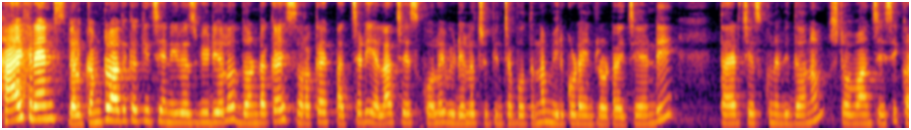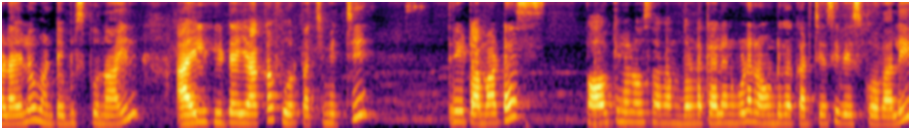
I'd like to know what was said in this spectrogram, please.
Hi friends welcome to Radhika kitchen. ఈరోజు వీడియోలో దొండకాయ సొరకాయ పచ్చడి ఎలా చేసుకోవాలో వీడియోలో చూపించబోతున్నా. మీరు కూడా ఇంట్లో ట్రై చేయండి. తయారు చేసుకునే విధానం స్టవ్ ఆన్ చేసి కడాయిలో one tablespoon oil. Oil heat అయ్యాక ఫోర్ పచ్చిమిర్చి త్రీ టమాటాస్ పావు కిలోలో సగం దొండకాయలను కూడా రౌండ్గా కట్ చేసి వేసుకోవాలి.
